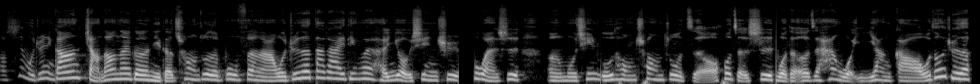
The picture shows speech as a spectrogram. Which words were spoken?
老师，我觉得你刚刚讲到那个你的创作的部分啊，我觉得大家一定会很有兴趣。不管是呃母亲如同创作者，或者是我的儿子和我一样高，我都觉得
